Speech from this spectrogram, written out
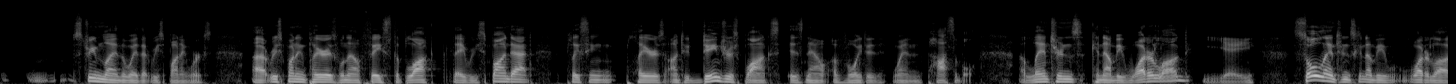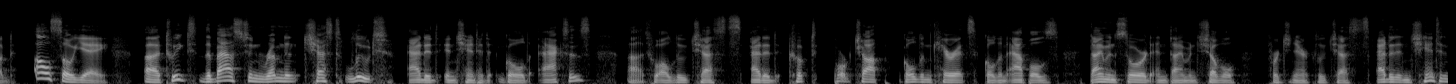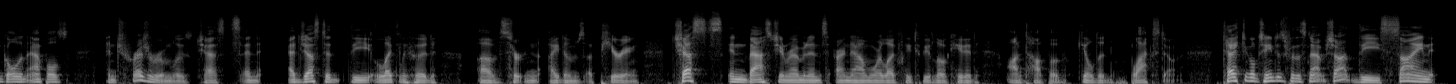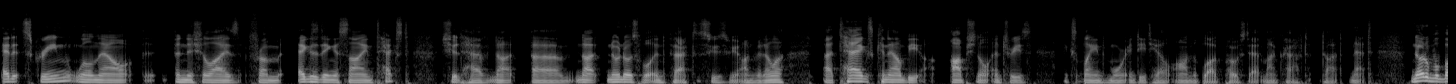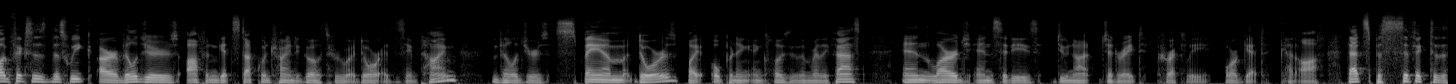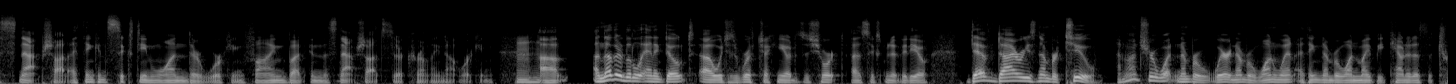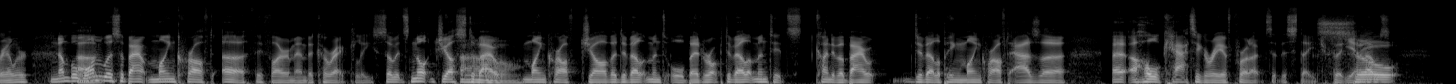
streamlined the way that respawning works. Uh, respawning players will now face the block they respawned at. Placing players onto dangerous blocks is now avoided when possible. Uh, lanterns can now be waterlogged. Yay. Soul lanterns can now be waterlogged. Also, yay. Uh, tweaked the Bastion Remnant chest loot, added enchanted gold axes uh, to all loot chests, added cooked pork chop, golden carrots, golden apples, diamond sword, and diamond shovel for generic loot chests, added enchanted golden apples and treasure room loot chests, and adjusted the likelihood of certain items appearing. Chests in Bastion Remnants are now more likely to be located on top of gilded blackstone. Technical changes for the snapshot. The sign edit screen will now uh, initialize from exiting a sign. Text should have not um, not no noticeable impact. Excuse me on vanilla. Uh, tags can now be optional entries. Explained more in detail on the blog post at Minecraft.net. Notable bug fixes this week are villagers often get stuck when trying to go through a door at the same time. Villagers spam doors by opening and closing them really fast, and large end cities do not generate correctly or get cut off. That's specific to the snapshot. I think in 16.1 they're working fine, but in the snapshots they're currently not working. Mm-hmm. Uh, Another little anecdote, uh, which is worth checking out, it's a short uh, six-minute video. Dev Diaries number two. I'm not sure what number, where number one went. I think number one might be counted as the trailer. Number um, one was about Minecraft Earth, if I remember correctly. So it's not just oh. about Minecraft Java development or Bedrock development. It's kind of about developing Minecraft as a a, a whole category of products at this stage. But yeah, so, that was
